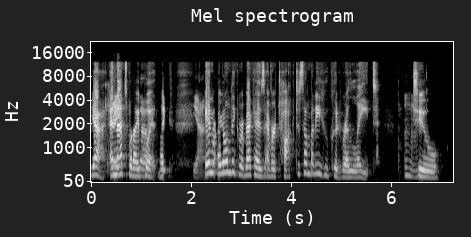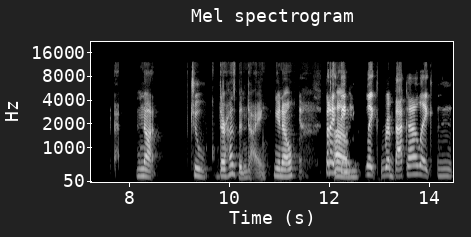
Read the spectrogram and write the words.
Yeah, and right? that's what I so, put. Like, yeah. And I don't think Rebecca has ever talked to somebody who could relate mm-hmm. to not to their husband dying, you know? Yeah. But I think um, like Rebecca like n-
